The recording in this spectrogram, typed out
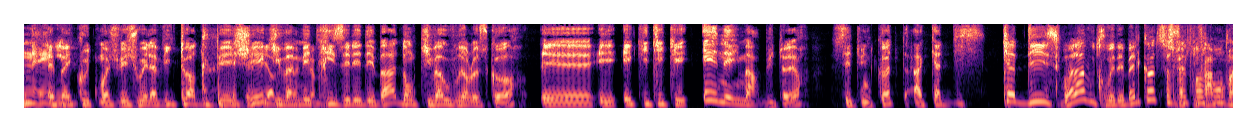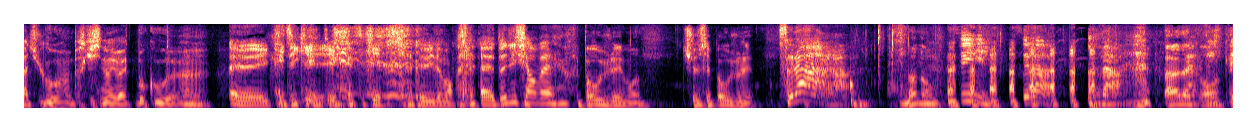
Eh ben écoute, moi je vais jouer la victoire du PSG qui va maîtriser les débats, donc qui va ouvrir le score. Et, et Ekitike et Neymar buteur, c'est une cote à 4-10. 4-10, voilà, vous trouvez des belles cotes sur cette qu'il fera un bon rencontre. match, Hugo, hein, parce que sinon il va être beaucoup. euh, Et critiqué, et critiqué, évidemment. Euh, Denis Charvet. Je sais pas où je l'ai, moi. Je sais pas où je l'ai. C'est là, là Non, non. Si, c'est là. là. Ah, d'accord. ok.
